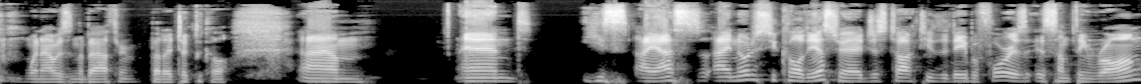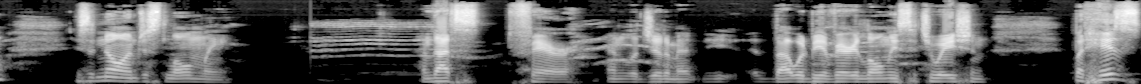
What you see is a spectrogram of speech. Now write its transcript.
when I was in the bathroom, but I took the call. Um, and he's, I asked, I noticed you called yesterday. I just talked to you the day before. Is, is something wrong? He said, No, I'm just lonely. And that's fair and legitimate. That would be a very lonely situation. But his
